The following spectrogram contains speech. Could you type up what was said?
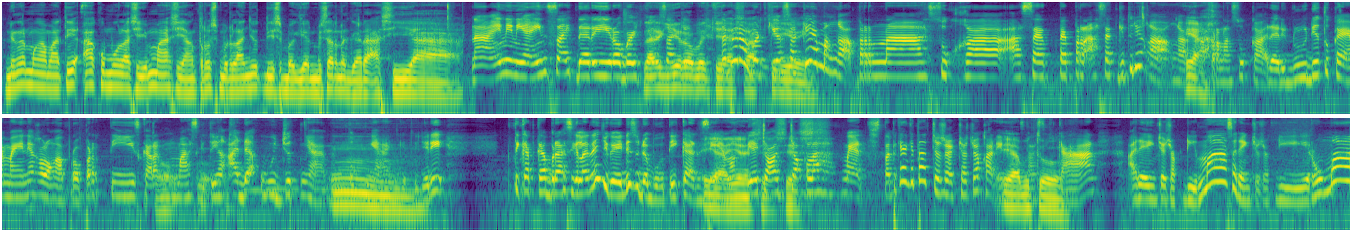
dengan mengamati akumulasi emas yang terus berlanjut di sebagian besar negara Asia. Nah ini nih ya insight dari Robert Dari Kiyosaki. Robert Tapi Robert Kiyosaki. Kiyosaki emang nggak pernah suka aset paper aset gitu dia nggak nggak nggak pernah suka. Dari dulu dia tuh kayak mainnya kalau nggak properti, sekarang Oh. emas gitu yang ada wujudnya, bentuknya Hmm. gitu. Jadi tingkat keberhasilannya juga dia sudah buktikan sih. Iya, emang yes, dia yes, cocok yes. lah match. Tapi kan kita cocok-cocokan Iya, investasi betul. kan. Ada yang cocok di emas, ada yang cocok di rumah,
